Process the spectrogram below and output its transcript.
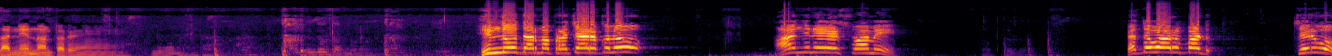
దాన్ని ఏందంటారు? హిందూ ధర్మ ప్రచారకులు ఆంజనేయ స్వామి పెద్దవారంపాటు చెరువు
